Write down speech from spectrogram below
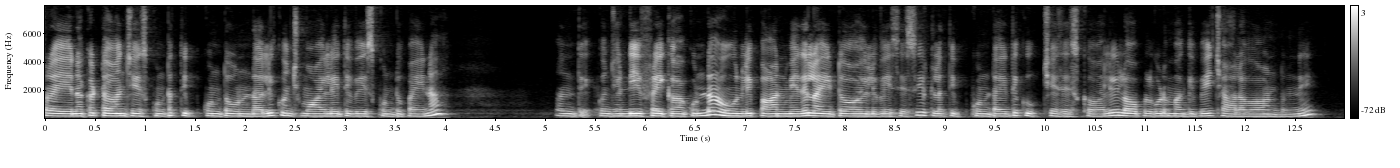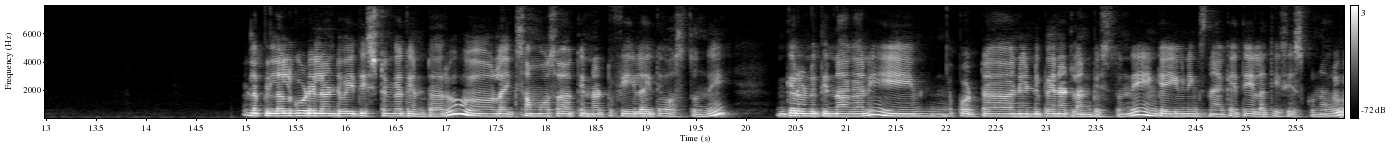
ఫ్రై అయినాక టర్న్ చేసుకుంటూ తిప్పుకుంటూ ఉండాలి. కొంచెం ఆయిల్ అయితే వేసుకుంటూ పైన. అంతే. కొంచెం డీప్ ఫ్రై కాకుండా ఓన్లీ పాన్ మీద లైట్ ఆయిల్ వేసేసి ఇట్లా తిప్పుకుంటూ అయితే కుక్ చేసేసుకోవాలి. లోపల కూడా మగ్గిపోయి చాలా బాగుంటుంది. ఇలా పిల్లలు కూడా ఇలాంటివి అయితే ఇష్టంగా తింటారు. లైక్ సమోసా తిన్నట్టు ఫీల్ అయితే వస్తుంది. ఇంకా రెండు తిన్నా కానీ పొట్ట నిండిపోయినట్లు అనిపిస్తుంది. ఇంకా ఈవినింగ్ స్నాక్ అయితే ఇలా తీసేసుకున్నారు.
